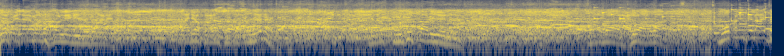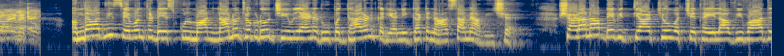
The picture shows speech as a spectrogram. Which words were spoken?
જો પહેલાં એ મારો ફોન લઈ લીધો હતો આને આ જો કાળા શર્ટવાળો છે ને એને ખોટું જ પાડ્યું એનું હા બસ જો આવા મોકલી પેલા આ ચડાવીને કંઈ અમદાવાદની સેવન્થ ડે સ્કૂલમાં નાનો ઝઘડો જીવલેણ રૂપ ધારણ કર્યાની ઘટના સામે આવી છે. શાળાના બે વિદ્યાર્થીઓ વચ્ચે થયેલા વિવાદ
